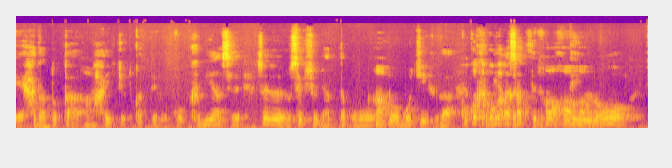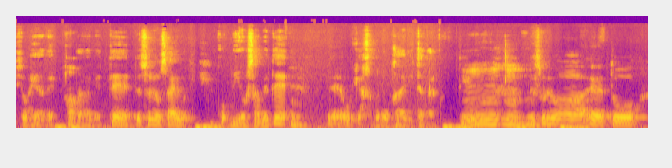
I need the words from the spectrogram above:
えー花とかは廃墟とかっていうのをこう組み合わせで、それぞれのセクションにあったもののモチーフが組み合わさってるっていうのを一部屋で並べて、でそれを最後にこう見納めて、うんえーお客様にお帰りいただくっていう。うんうんうん。でそれは、えっ、と、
